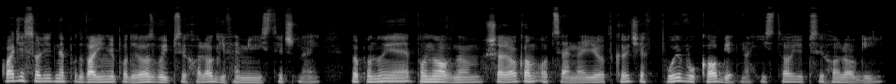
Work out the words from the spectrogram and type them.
Kładzie solidne podwaliny pod rozwój psychologii feministycznej, proponuje ponowną, szeroką ocenę i odkrycie wpływu kobiet na historię psychologii.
